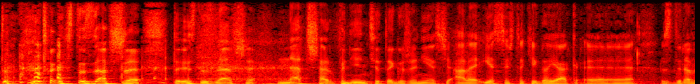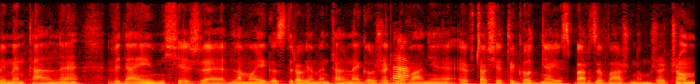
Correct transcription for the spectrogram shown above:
To, to, jest to zawsze, to jest to zawsze nadszarpnięcie tego, że nie jest się. Ale jest coś takiego jak e, zdrowie mentalne. Wydaje mi się, że dla mojego zdrowia mentalnego żeglowanie tak. w czasie tygodnia jest bardzo ważną rzeczą,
